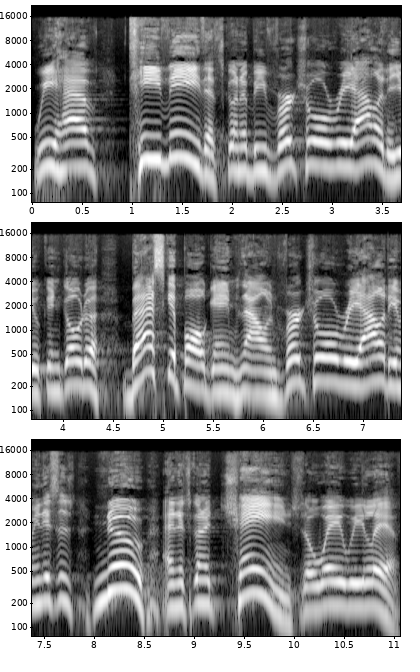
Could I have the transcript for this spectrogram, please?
We have TV that's going to be virtual reality. You can go to basketball games now in virtual reality. I mean, this is new, and it's going to change the way we live.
